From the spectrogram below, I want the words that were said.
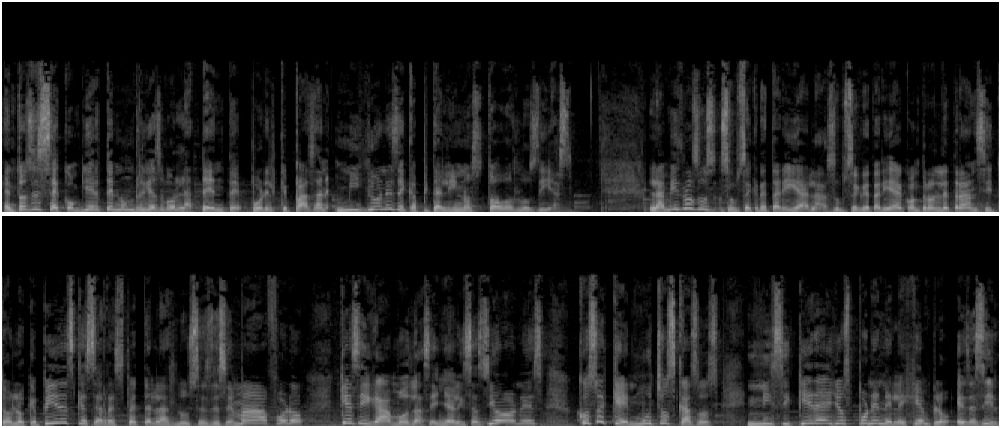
Entonces se convierte en un riesgo latente por el que pasan millones de capitalinos todos los días. La misma subsecretaría, la Subsecretaría de Control de Tránsito, lo que pide es que se respeten las luces de semáforo, que sigamos las señalizaciones, cosa que en muchos casos ni siquiera ellos ponen el ejemplo, es decir,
